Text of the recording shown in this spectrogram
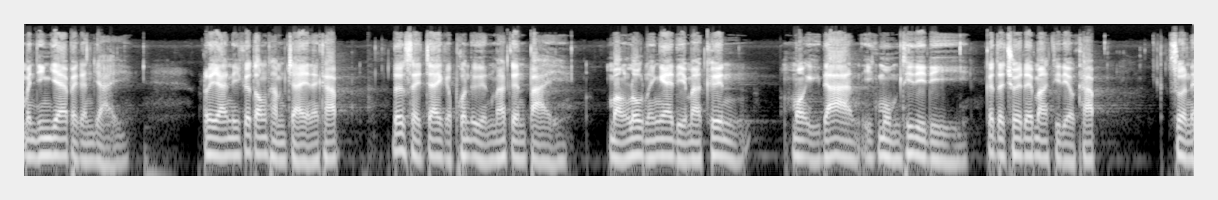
มันยิ่งแย่ไปกันใหญ่ ระยะนี้ก็ต้องทำใจนะครับ เลิกใส่ใจกับคนอื่นมากเกินไป มองโลกในแง่ดีมากขึ้น มองอีกด้านอีกมุมที่ดีๆ ก็จะช่วยได้มากทีเดียวครับ ส่วนใน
